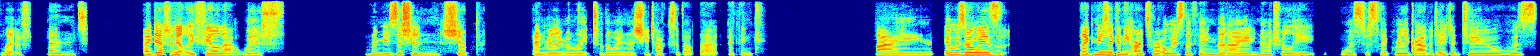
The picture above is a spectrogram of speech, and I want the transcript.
live. And I definitely feel that with the musicianship and really relate to the way that she talks about that. I think I it was always like music and the arts were always the thing that I naturally was just like really gravitated to was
